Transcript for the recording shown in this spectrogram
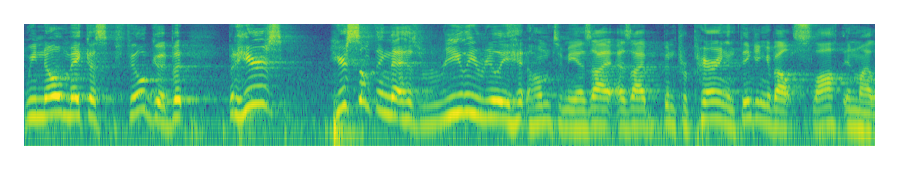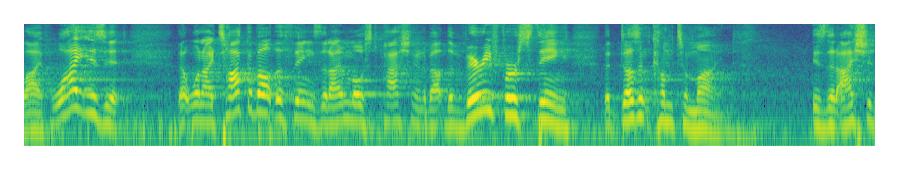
we know make us feel good. But, but here's, here's something that has really, really hit home to me as, I, as I've been preparing and thinking about sloth in my life. Why is it? That when I talk about the things that I'm most passionate about, the very first thing that doesn't come to mind is that I should,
